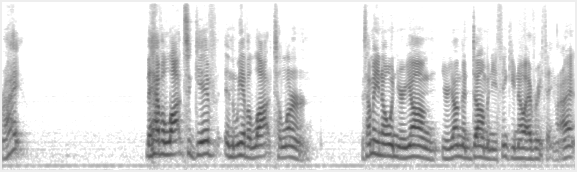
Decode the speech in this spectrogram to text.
right? They have a lot to give, and we have a lot to learn. Because how many know when you're young, you're young and dumb, and you think you know everything, right?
